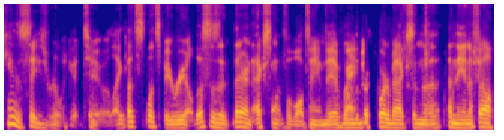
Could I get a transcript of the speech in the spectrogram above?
kansas city's really good too like let's let's be real this is a they're an excellent football team they have one right. of the best quarterbacks in the in the nfl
